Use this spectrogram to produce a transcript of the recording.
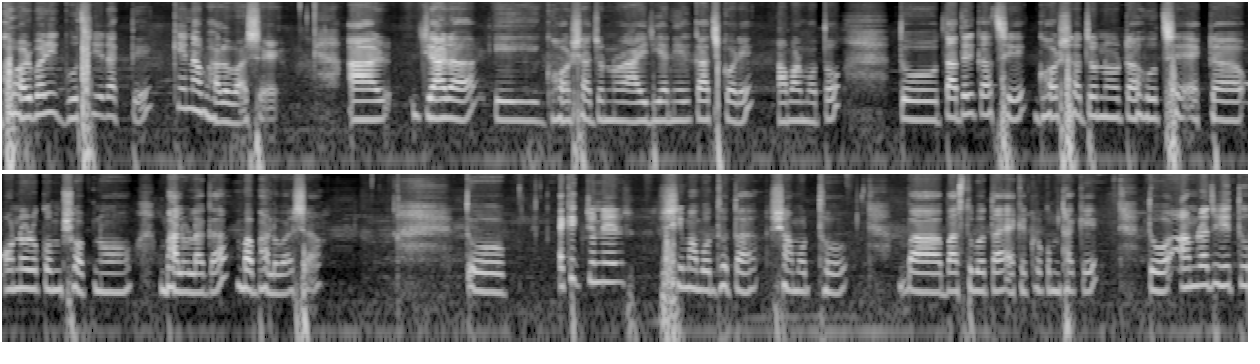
ঘরবাড়ি গুছিয়ে রাখতে কে না ভালোবাসে? আর যারা এই ঘর সাজানোর আইডিয়া নিয়ে কাজ করে, আমার মতো, তো তাদের কাছে ঘর সাজানোটা হচ্ছে একটা অন্যরকম স্বপ্ন, ভালো লাগা বা ভালোবাসা। তো এক একজনের সীমাবদ্ধতা, সামর্থ্য বা বাস্তবতা এক এক রকম থাকে। তো আমরা যেহেতু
